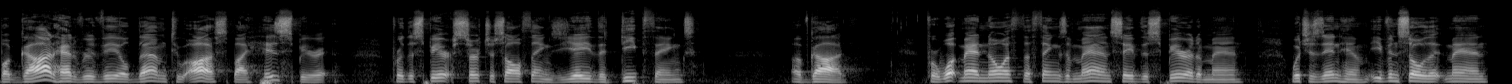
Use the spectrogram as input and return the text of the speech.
But God had revealed them to us by his Spirit, for the Spirit searcheth all things, yea, the deep things of God. For what man knoweth the things of man, save the Spirit of man, which is in him? Even so that man,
